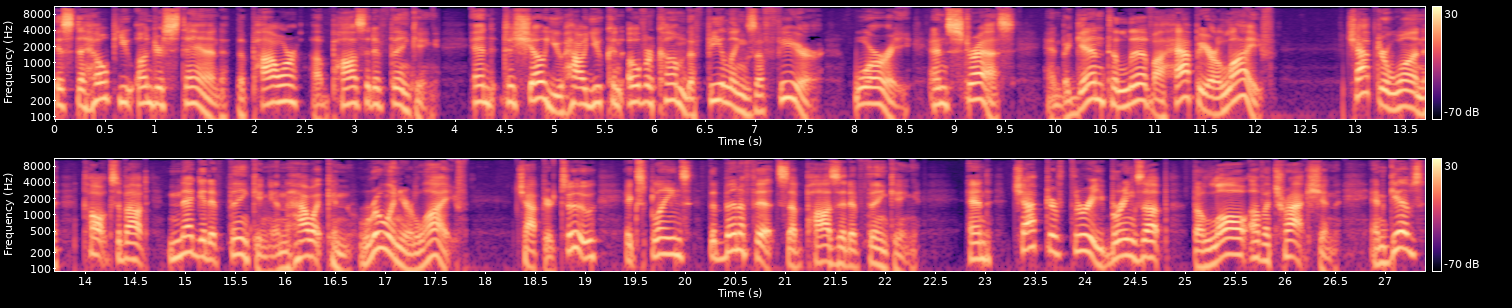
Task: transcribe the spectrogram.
is to help you understand the power of positive thinking and to show you how you can overcome the feelings of fear, worry, and stress and begin to live a happier life. Chapter 1 talks about negative thinking and how it can ruin your life. Chapter 2 explains the benefits of positive thinking. And Chapter 3 brings up the law of attraction and gives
